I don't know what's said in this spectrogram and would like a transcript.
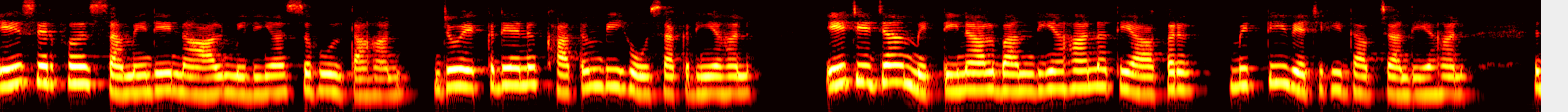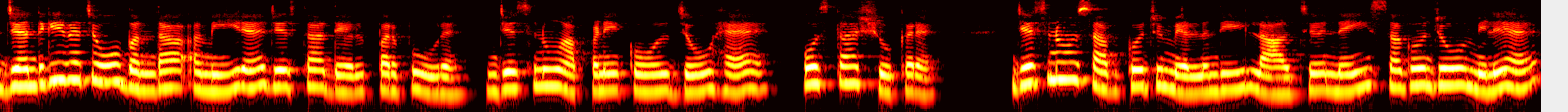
ਇਹ ਸਿਰਫ ਸਮੇਂ ਦੇ ਨਾਲ ਮਿਲੀਆਂ ਸਹੂਲਤਾਂ ਹਨ, ਜੋ ਇੱਕ ਦਿਨ ਖਤਮ ਵੀ ਹੋ ਸਕਦੀਆਂ ਹਨ। ਇਹ ਚੀਜ਼ਾਂ ਮਿੱਟੀ ਨਾਲ ਬਣਦੀਆਂ ਹਨ ਅਤੇ ਆਖਰ ਮਿੱਟੀ ਵਿੱਚ ਹੀ ਦਬ ਜਾਂਦੀਆਂ ਹਨ। ਜ਼ਿੰਦਗੀ ਵਿੱਚ ਉਹ ਬੰਦਾ ਅਮੀਰ ਹੈ ਜਿਸ ਦਾ ਦਿਲ ਭਰਪੂਰ ਹੈ, ਜਿਸ ਨੂੰ ਆਪਣੇ ਕੋਲ ਜੋ ਹੈ ਉਸ ਦਾ ਸ਼ੁਕਰ ਹੈ। ਜਿਸ ਨੂੰ ਸਭ ਕੁਝ ਮਿਲਣ ਦੀ ਲਾਲਚ ਨਹੀਂ, ਸਗੋਂ ਜੋ ਮਿਲਿਆ ਹੈ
